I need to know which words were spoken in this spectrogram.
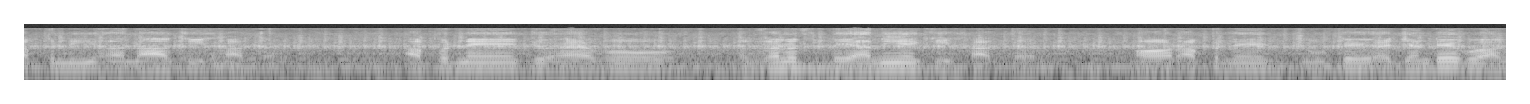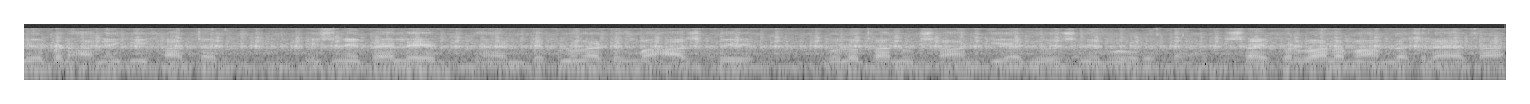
अपनी अना की खातर, अपने जो है वो गलत बयानिए की खातर और अपने झूठे एजेंडे को आगे बढ़ाने की खातर इसने पहले डिप्लोमेटिक महाज पे मुल्क का नुकसान किया जो इसने वो साइफर वाला मामला चलाया था।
